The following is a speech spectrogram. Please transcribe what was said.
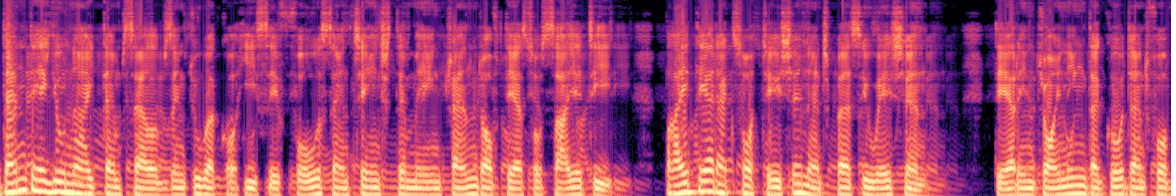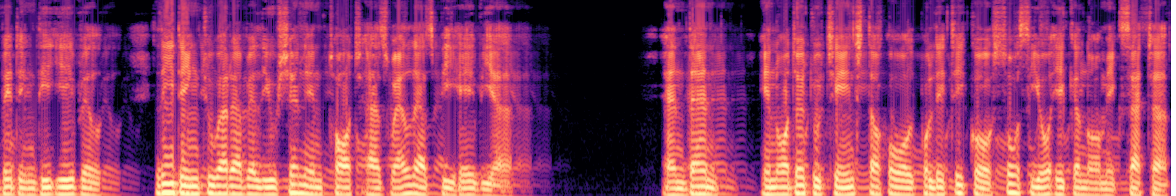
Then they unite themselves into a cohesive force and change the main trend of their society by their exhortation and persuasion, their enjoining the good and forbidding the evil, leading to a revolution in thought as well as behavior. And then, in order to change the whole politico-socio-economic setup,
